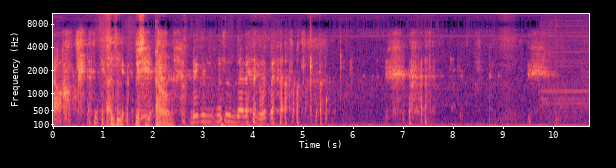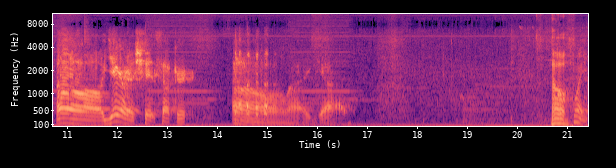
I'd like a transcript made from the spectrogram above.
Oh, God damn it. Oh. This is this is dead end. What the hell? oh, you're a shit sucker. Oh my god. No. Wait.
